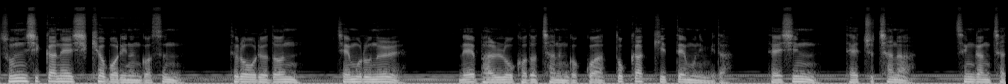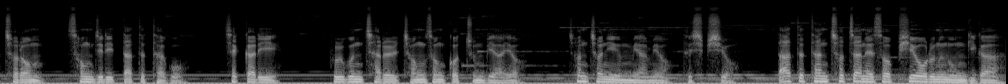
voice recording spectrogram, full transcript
순식간에 식혀버리는 것은 들어오려던 재물운을 내 발로 걷어차는 것과 똑같기 때문입니다. 대신 대추차나 생강차처럼 성질이 따뜻하고 색깔이 붉은 차를 정성껏 준비하여 천천히 음미하며 드십시오. 따뜻한 첫 잔에서 피어오르는 온기가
